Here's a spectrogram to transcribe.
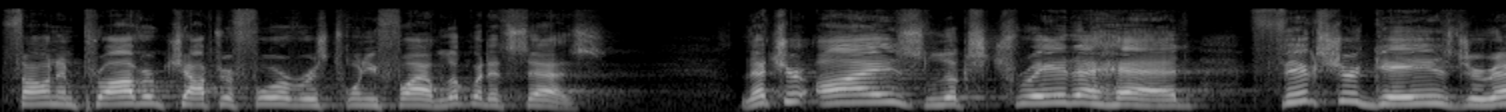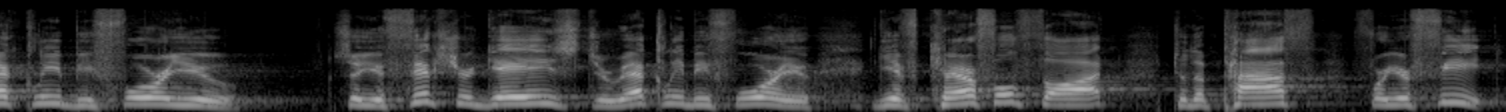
found in Proverbs chapter 4, verse 25. Look what it says. Let your eyes look straight ahead, fix your gaze directly before you. So you fix your gaze directly before you. Give careful thought to the path for your feet,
